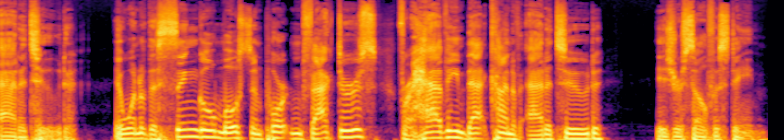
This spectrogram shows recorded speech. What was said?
attitude. And one of the single most important factors for having that kind of attitude is your self esteem.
